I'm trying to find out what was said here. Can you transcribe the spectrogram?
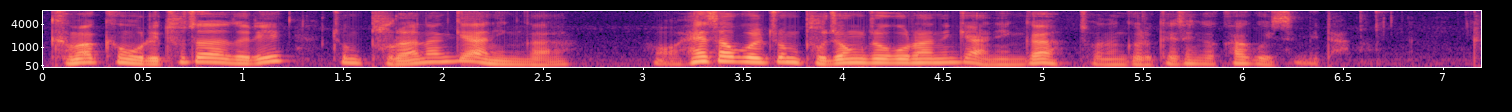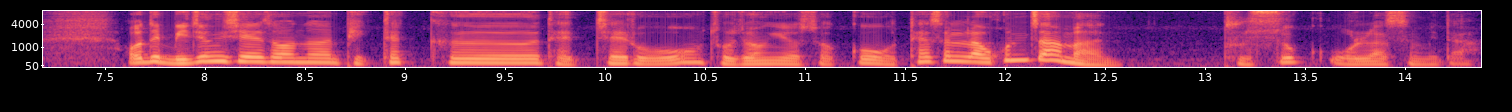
그만큼 우리 투자자들이 좀 불안한 게 아닌가 어, 해석을 좀 부정적으로 하는 게 아닌가 저는 그렇게 생각하고 있습니다. 어제 미증시에서는 빅테크 대체로 조정이었었고 테슬라 혼자만 불쑥 올랐습니다.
